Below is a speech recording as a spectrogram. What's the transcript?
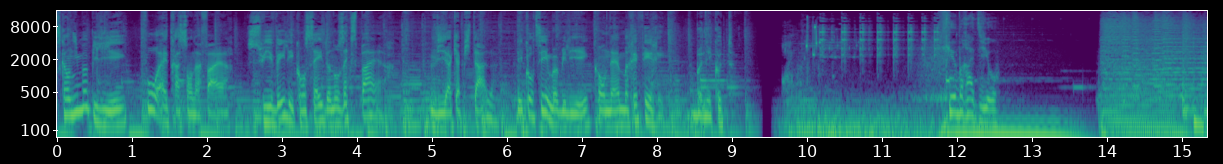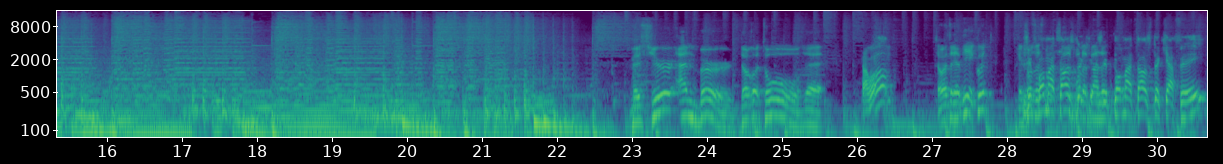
Parce qu'en immobilier, pour être à son affaire, suivez les conseils de nos experts. Via Capital, les courtiers immobiliers qu'on aime référer. Bonne écoute. Cube Radio. Monsieur Amber, de retour. Euh, Ça va? Ça va très bien. Écoute, J'ai pas, ma tasse pour de, pas ma tasse de café,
